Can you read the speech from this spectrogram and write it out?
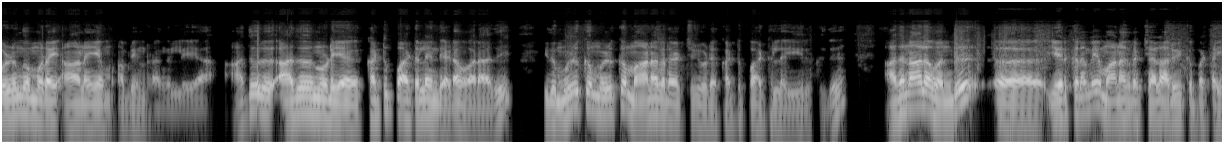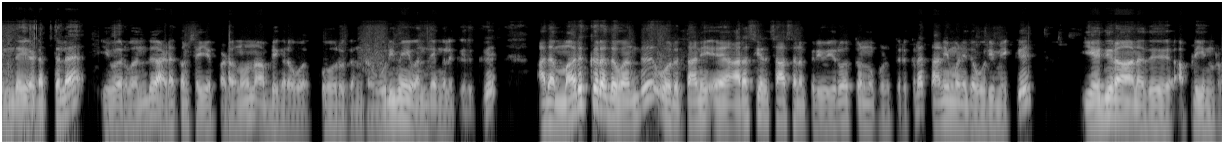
ஒழுங்குமுறை ஆணையம் அப்படின்றாங்க இல்லையா? அது அதனுடைய கட்டுப்பாட்டுல இந்த இடம் வராது. இது முழுக்க முழுக்க மாநகராட்சியோட கட்டுப்பாட்டுல இருக்குது. அதனால வந்து ஏற்கனவே மாநகராட்சியால் அறிவிக்கப்பட்ட இந்த இடத்துல இவர் வந்து அடக்கம் செய்யப்படணும் அப்படிங்கிற கோருகின்ற உரிமை வந்து எங்களுக்கு இருக்கு. அதை மறுக்கிறது வந்து ஒரு தனி அரசியல் சாசன பிரிவு இருபத்தொன்னு கொடுத்திருக்கிற தனி மனித உரிமைக்கு எதிரானது அப்படின்ற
